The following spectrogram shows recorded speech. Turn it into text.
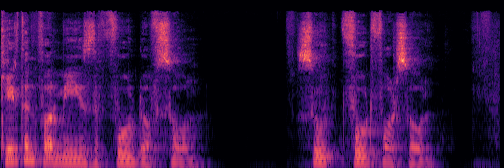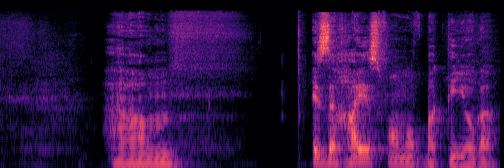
Kirtan for me is the food of soul, so, food for soul. Um, it's the highest form of bhakti yoga,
